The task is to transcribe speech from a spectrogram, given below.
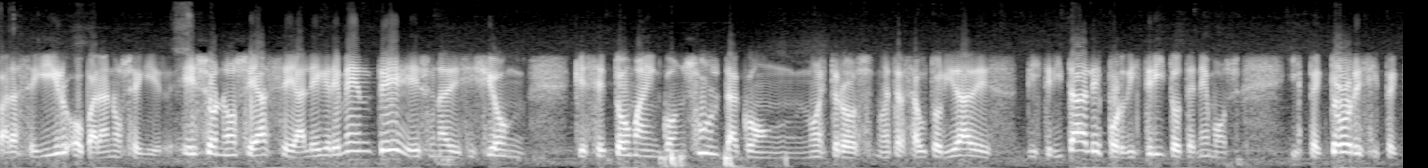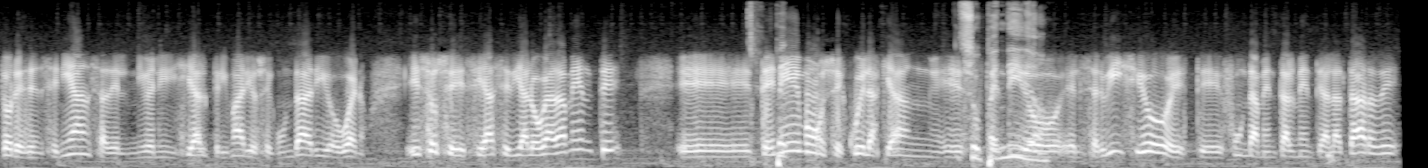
para seguir o para no seguir. Eso no se hace alegremente, es una decisión que se toma en consulta con nuestros nuestras autoridades distritales, por distrito tenemos inspectores, inspectores de enseñanza del nivel inicial, primario, secundario, bueno, eso se, se hace dialogadamente. Eh, tenemos escuelas que han eh, Suspendido. suspendido el servicio, este, fundamentalmente a la tarde,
